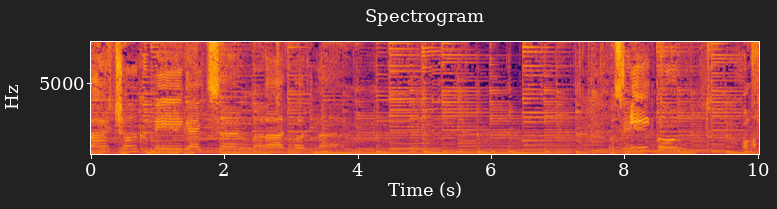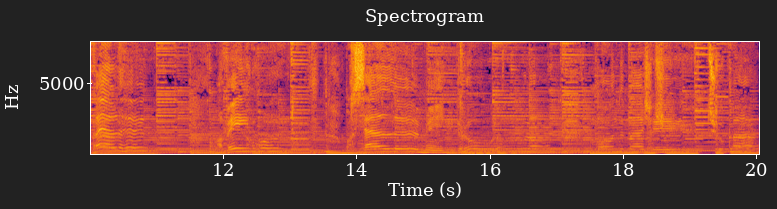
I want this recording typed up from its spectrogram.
Bár csak még egyszer láthatnám Az égbolt, a felhő, a vénhold, a szellő mind róla, mond mesét csupán.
